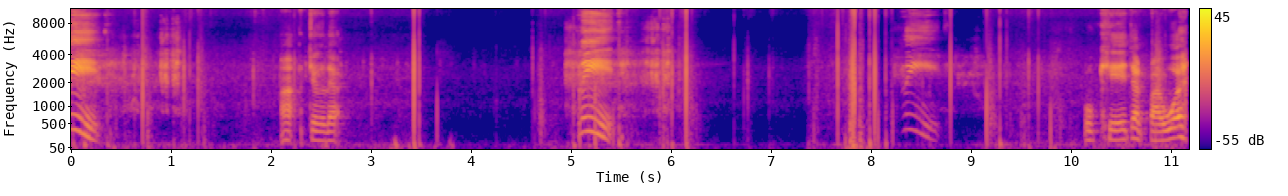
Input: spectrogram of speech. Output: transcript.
นี่ อะ เจอแล้ว นี่ นี่ โอเค จัดไปเว้ย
